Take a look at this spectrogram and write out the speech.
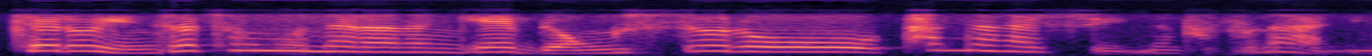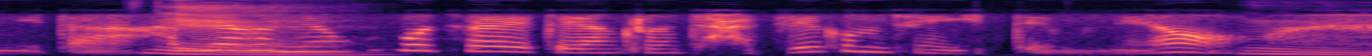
실제로 인사청문회라는 게 명수로 판단할 수 있는 부분은 아닙니다. 한 명 한명 예. 후보자에 대한 그런 자질 검증이기 때문에요. 음.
